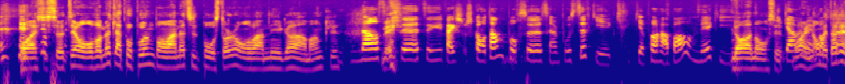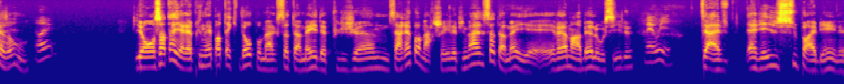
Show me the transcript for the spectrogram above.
Ouais, c'est ça. On va mettre la popoune, puis on va la mettre sur le poster, on va amener les gars en manque, là. Non, c'est Mais- ça, tu sais. Fait que je suis contente pour ça. C'est un positif qui, est, qui a pas rapport, mais qui, Non, non, est c'est. quand même Ouais, non, mais t'as raison. Ouais. Puis on s'entend, il aurait pris n'importe qui d'autre pour Marissa Tomei de plus jeune, ça aurait pas marché, là. Puis Marissa Tomei est vraiment belle aussi, là. Mais oui. Elle, elle vieillit super bien, là.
